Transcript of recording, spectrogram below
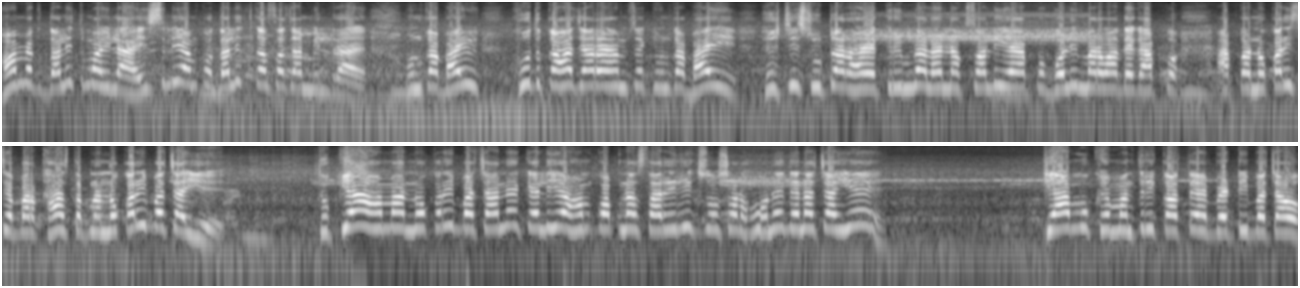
हम एक दलित महिला है, इसलिए हमको दलित का सजा मिल रहा है। उनका भाई खुद कहा जा रहा है हमसे कि उनका भाई हिस्ट्री शूटर है क्रिमिनल है, नक्सली है, आपको गोली मरवा देगा, आपको, आपका नौकरी से बर्खास्त, अपना नौकरी बचाइए। तो क्या हमारा नौकरी बचाने के लिए हमको अपना शारीरिक शोषण होने देना चाहिए? क्या मुख्यमंत्री कहते हैं, बेटी बचाओ।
